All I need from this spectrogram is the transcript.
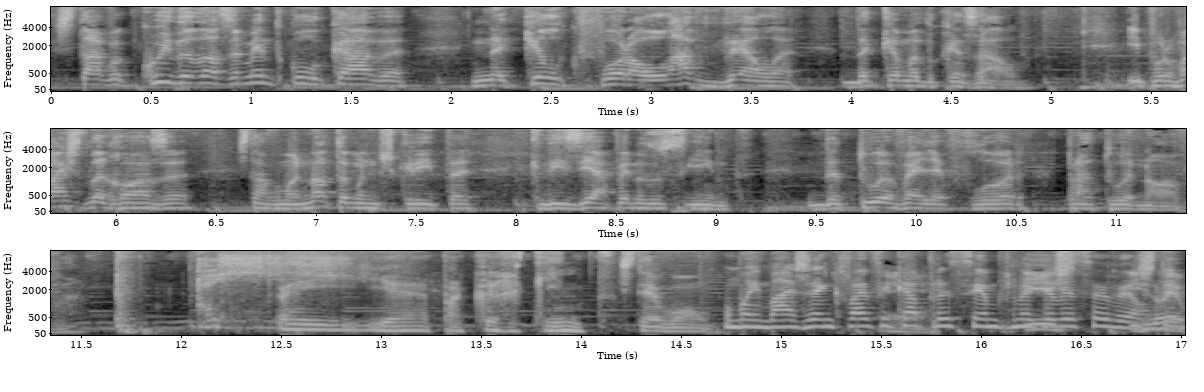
Estava cuidadosamente colocada naquele que fora ao lado dela da cama do casal. E por baixo da rosa estava uma nota manuscrita que dizia apenas o seguinte: Da tua velha flor para a tua nova. Ai, é pá, que requinte. Isto é bom. Uma imagem que vai ficar É. para sempre na Isto- cabeça dele. isto No é bom,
